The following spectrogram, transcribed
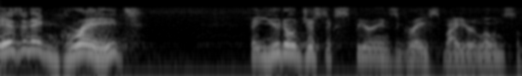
isn't it great that you don't just experience grace by your lonesome?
